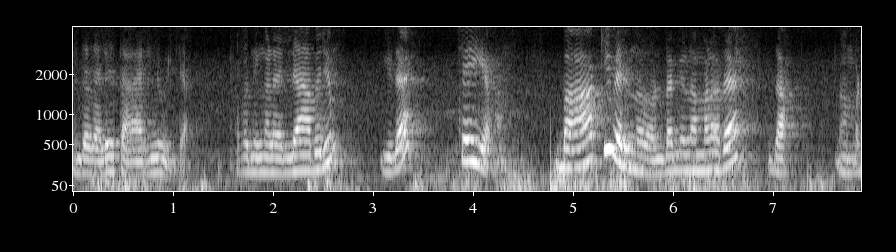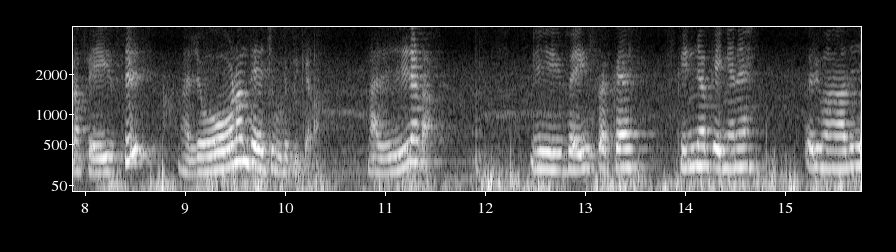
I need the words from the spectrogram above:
എന്റെ തലയിൽ താരനുമില്ല. അപ്പോൾ നിങ്ങളെല്ലാവരും ഇത് ചെയ്യണം. ബാക്കി വരുന്നതുണ്ടെങ്കിൽ നമ്മളത് ഇതാ നമ്മുടെ ഫേസിൽ നല്ലോണം തേച്ച് പിടിപ്പിക്കണം. നല്ലതാണ് ഈ ഫേസൊക്കെ സ്കിന്നൊക്കെ ഇങ്ങനെ ഒരുമാതിരി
